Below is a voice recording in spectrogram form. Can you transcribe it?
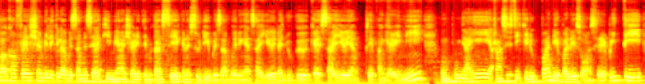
Short Confession Bilik Gelap bersama saya Hakimi Asyari. Terima kasih kerana sudi bersama dengan saya dan juga guest saya yang saya panggil hari ini mempunyai transisi kehidupan daripada seorang selebriti,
